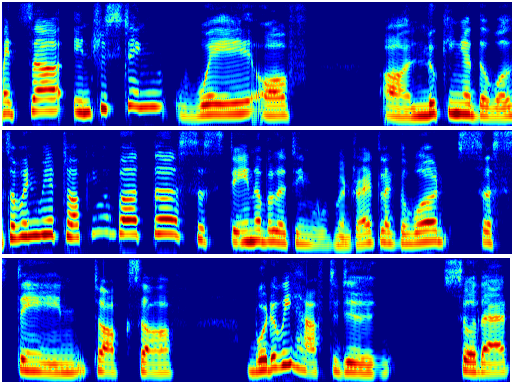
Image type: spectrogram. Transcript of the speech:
it's a interesting way of uh, looking at the world so when we're talking about the sustainability movement right like the word sustain talks of what do we have to do so that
